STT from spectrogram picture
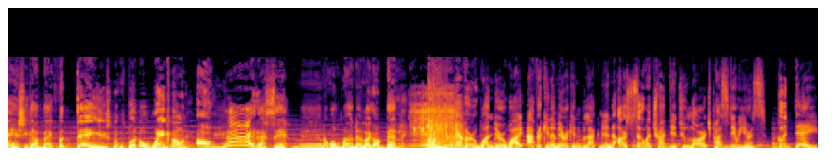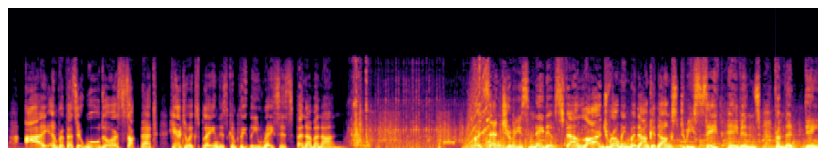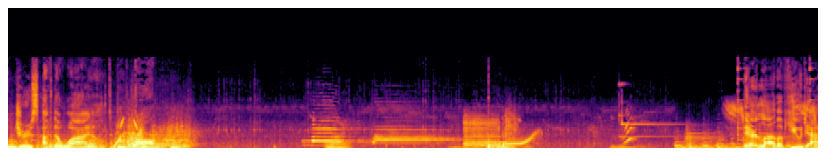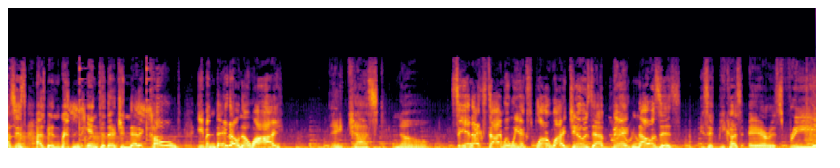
Man, she got back for days. Put a wig on it. Oh, yeah, that's it. Man, I'm gonna ride that like a Bentley. Ever wonder why African American black men are so attracted to large posteriors? Good day. I am Professor Wooldoor Sockbat, here to explain this completely racist phenomenon. For centuries, natives found large roaming badonkadonks to be safe havens from the dangers of the wild. Their love of huge asses has been written into their genetic code. Even they don't know why. They just know. See you next time when we explore why Jews have big noses. Is it because air is free?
